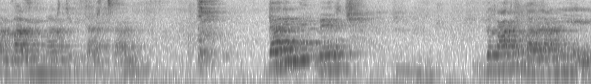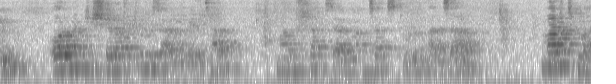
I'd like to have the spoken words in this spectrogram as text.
անվազին մարդիկ դարձան։ Դարիներ վերջ դղակը բադանի էին, օրը կիշերով թուրը զարվեցավ, մանուշակ զարմացած տուրը հացա, մարդմը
